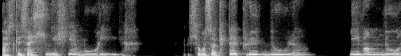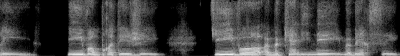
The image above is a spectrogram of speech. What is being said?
parce que ça signifiait mourir. Si on s'occupait plus de nous, là, il va me nourrir qui va me protéger, qui va me câliner, me bercer?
